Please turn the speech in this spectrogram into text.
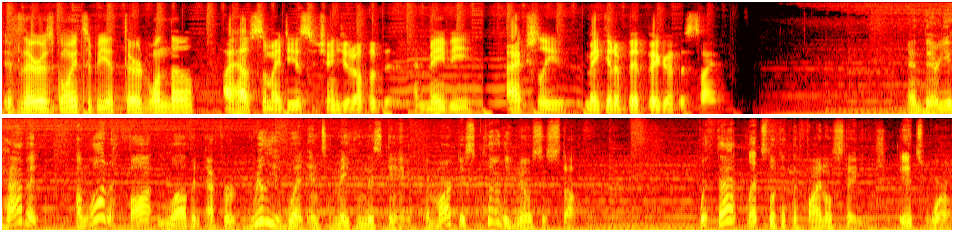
If there is going to be a third one though, I have some ideas to change it up a bit, and maybe actually make it a bit bigger this time. And there you have it. A lot of thought, love, and effort really went into making this game, and Marcus clearly knows his stuff. With that, let's look at the final stage, its world.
